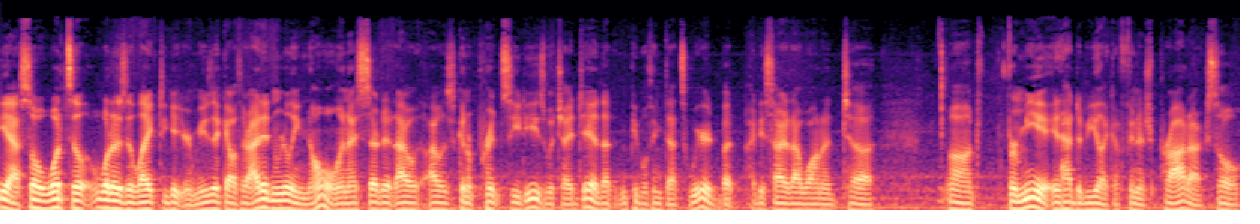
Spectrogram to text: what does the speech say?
yeah so what's it, what is it like to get your music out there i didn't really know and i started i, w- I was going to print cds which i did that people think that's weird but i decided i wanted to uh, for me, it had to be like a finished product. So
